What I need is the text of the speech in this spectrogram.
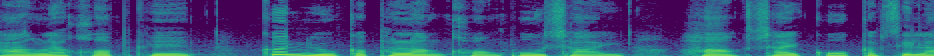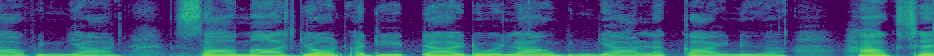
ทางและขอบเขตขึ้นอยู่กับพลังของผู้ใช้ หากใช้คู่กับศิลาวิญญาณ สามารถย้อนอดีตได้โดยร่างวิญญาณและกายเนื้อ หากใช้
